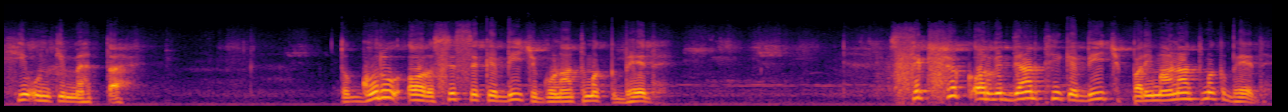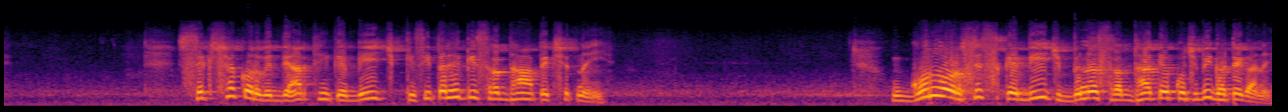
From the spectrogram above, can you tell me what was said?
ही उनकी महत्ता है। तो गुरु और शिष्य के बीच गुणात्मक भेद है। शिक्षक और विद्यार्थी के बीच परिमाणात्मक भेद है। शिक्षक और विद्यार्थी के बीच किसी तरह की श्रद्धा अपेक्षित नहीं है। गुरु और शिष्य के बीच बिना श्रद्धा के कुछ भी घटेगा नहीं।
